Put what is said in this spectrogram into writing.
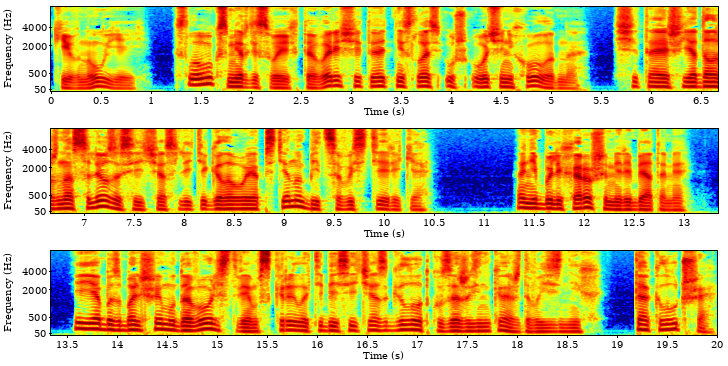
Кивнул ей. К слову, к смерти своих товарищей ты отнеслась уж очень холодно. Считаешь, я должна слезы сейчас лить и головой об стену биться в истерике? Они были хорошими ребятами, и я бы с большим удовольствием вскрыла тебе сейчас глотку за жизнь каждого из них. Так лучше».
